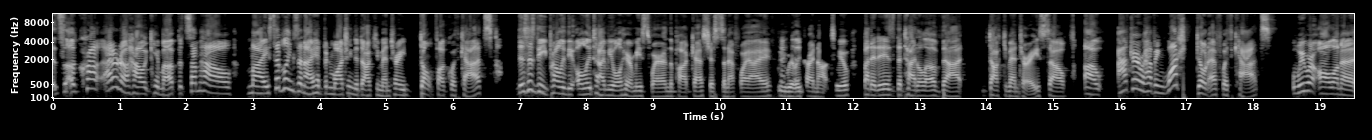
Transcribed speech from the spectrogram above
it's a crowd. I don't know how it came up, but somehow my siblings and I had been watching the documentary Don't Fuck with Cats. This is the probably the only time you will hear me swear in the podcast, just as an FYI. We really try not to, but it is the title of that documentary. So, uh, after having watched Don't F with Cats, we were all on a,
